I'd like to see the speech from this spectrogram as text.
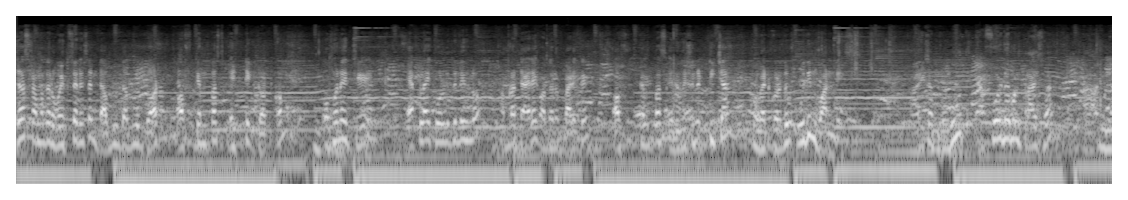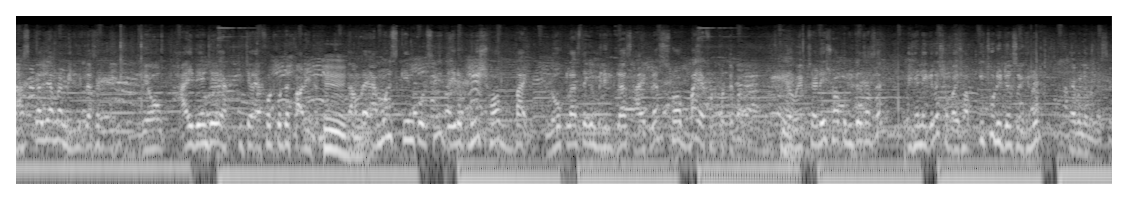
জাস্ট আমাদের ওয়েবসাইট আছে W W dot off campus edtech dot com ওখানে যে অ্যাপ্লাই করে দিলে হলো, আমরা ডাইরেক্ট ওদের বাড়িতে অফ ক্যাম্পাস এডুকেশনের টিচার প্রোভাইড করে দেবো উইদিন ওয়ান ডে এটা বহুত অ্যাফোর্ডেবল প্রাইস হয়। আজকাল যে আমরা মিডল ক্লাসের দিই যে হাই রেঞ্জে টিচার অ্যাফোর্ড করতে পারি না আমরা এমন স্কিম করছি যে এটা পুরো সবাই লো ক্লাস থেকে মিডল ক্লাস হাই ক্লাস সবাই অ্যাফোর্ড করতে পারে। ওয়েবসাইটে সব ডিটেলস আছে ওইখানে গেলে সবাই সব কিছু ডিটেলস ওইখানে অ্যাভেলেবল আছে।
